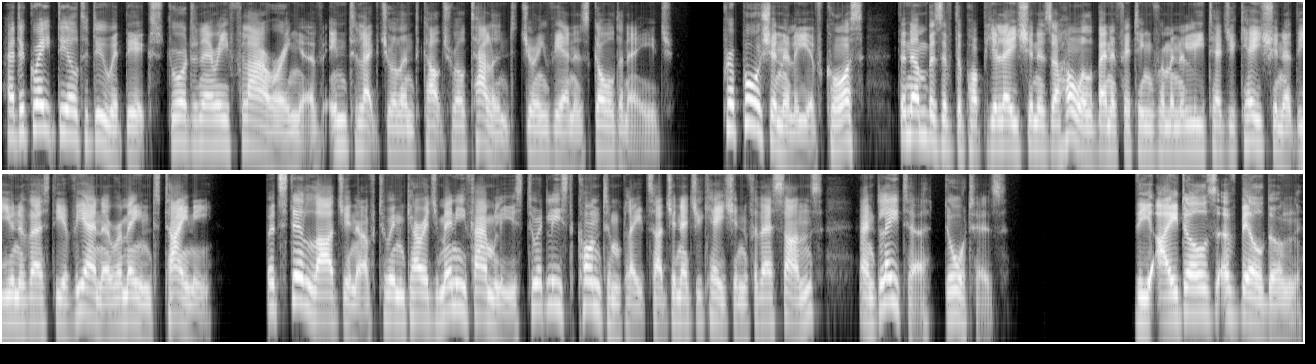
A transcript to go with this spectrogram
had a great deal to do with the extraordinary flowering of intellectual and cultural talent during Vienna's Golden Age. Proportionally, of course, the numbers of the population as a whole benefiting from an elite education at the University of Vienna remained tiny, but still large enough to encourage many families to at least contemplate such an education for their sons and later daughters. The Idols of Bildung.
